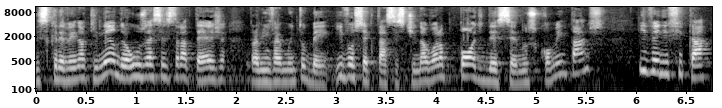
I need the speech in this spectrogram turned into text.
escrevendo aqui. Leandro, eu uso essa estratégia, para mim vai muito bem. E você que está assistindo agora pode descer nos comentários e verificar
